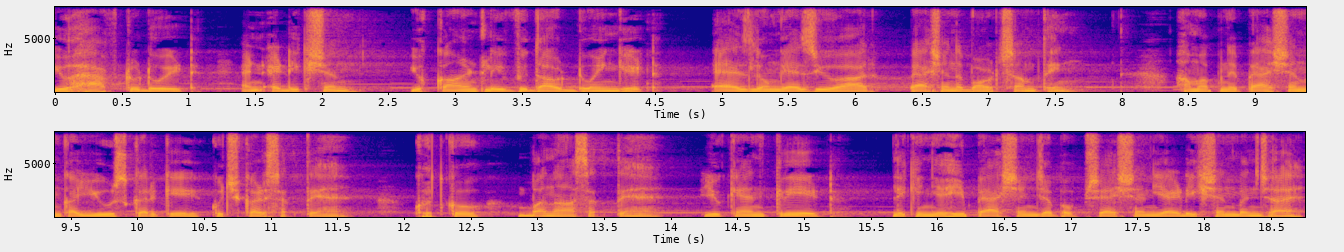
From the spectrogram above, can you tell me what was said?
you have to do it and addiction you can't live without doing it as long as you are passion about something हम अपने पैशन का यूज़ करके कुछ कर सकते हैं। खुद को बना सकते हैं। यू कैन क्रिएट लेकिन यही पैशन जब ऑब्सेशन या एडिक्शन बन जाए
